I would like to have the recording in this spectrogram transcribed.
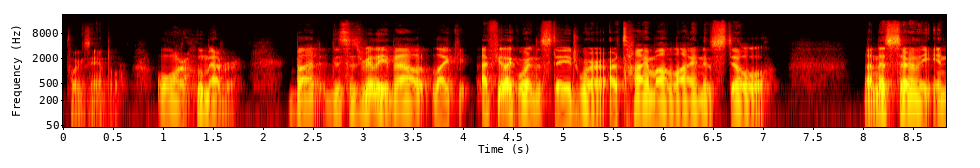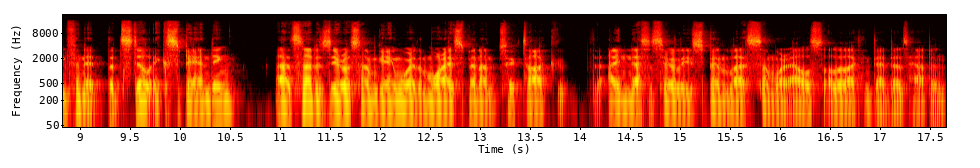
for example, or whomever. But this is really about like I feel like we're in the stage where our time online is still not necessarily infinite, but still expanding. Uh, it's not a zero sum game where the more I spend on TikTok, I necessarily spend less somewhere else, although I think that does happen.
